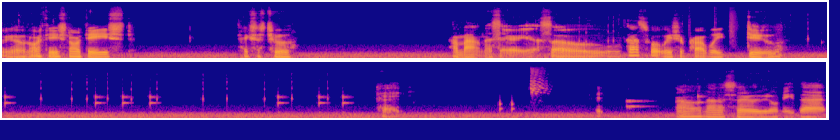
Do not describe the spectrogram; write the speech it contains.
We go northeast, northeast, takes us to a mountainous area. So that's what we should probably do. Okay. No, not necessarily. We don't need that.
